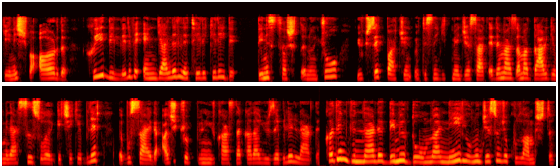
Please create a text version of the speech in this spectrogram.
Geniş ve ağırdı. Kıyı dilleri ve engelleriyle tehlikeliydi. Deniz taşıtlarının çoğu yüksek bahçenin ötesine gitmeye cesaret edemez ama dar gemiler sığ suları geçebilir ve bu sayede acı köprünün yukarısına kadar yüzebilirlerdi. Kadim günlerde demir doğumlar nehir yolunu cesurca kullanmıştı.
